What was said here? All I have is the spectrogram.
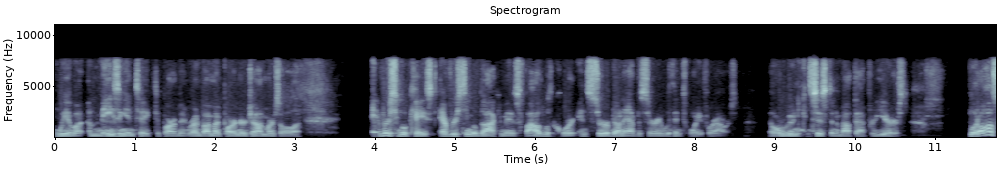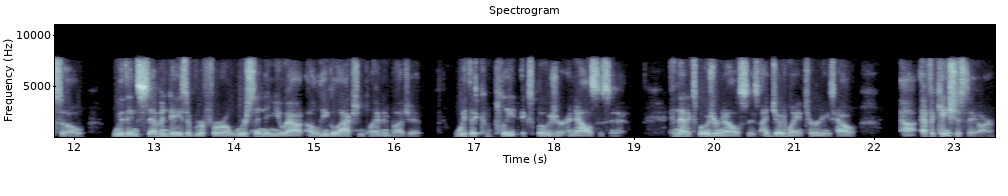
we have an amazing intake department run by my partner, John Marzola. Every single case, every single document is filed with court and served on adversary within 24 hours. And we've been consistent about that for years. But also, within seven days of referral, we're sending you out a legal action plan and budget with a complete exposure analysis in it. And that exposure analysis, I judge my attorneys how uh, efficacious they are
